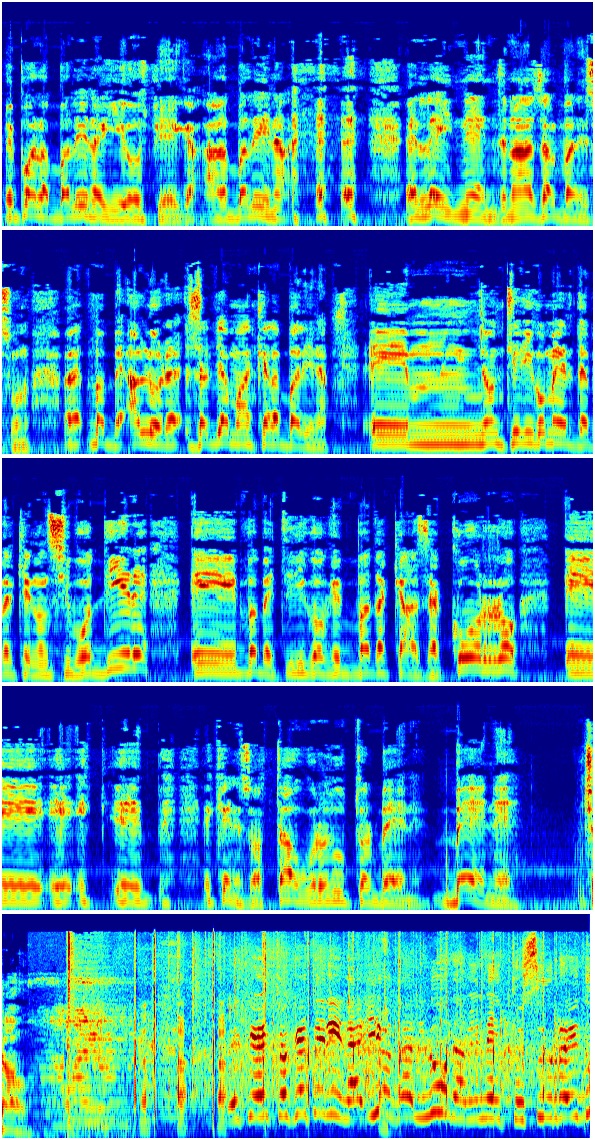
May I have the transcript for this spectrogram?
E poi la balena chi lo spiega? La balena, e lei niente, non la salva nessuno. Eh, vabbè, allora salviamo anche la balena. Ehm, non ti dico merda perché non si può dire, e vabbè, ti dico che vado a casa, corro e, e- e- e- e che ne so, ti auguro tutto il bene. Bene, ciao. Perché ho detto Caterina, io da Luna mi metto su Rai 2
